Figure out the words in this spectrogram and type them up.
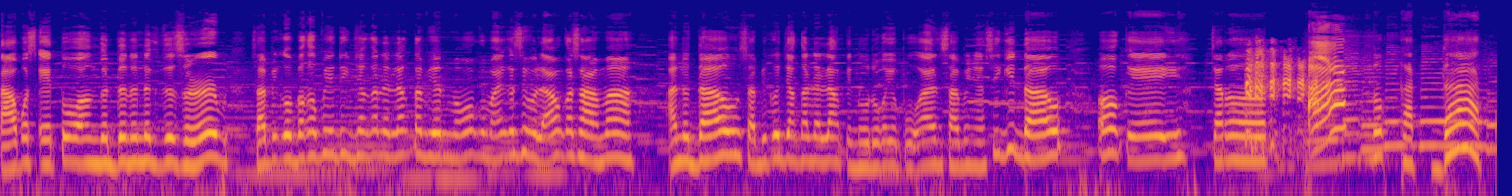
Tapos eto, ang ganda na nag-deserve. Sabi ko, baka pwede dyan ka na lang, tabihan mo ako kumain kasi wala akong kasama. Ano daw? Sabi ko, dyan ka na lang. Tinuro ko yung puan. Sabi niya, sige daw. Okay. Charot. At look at that.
